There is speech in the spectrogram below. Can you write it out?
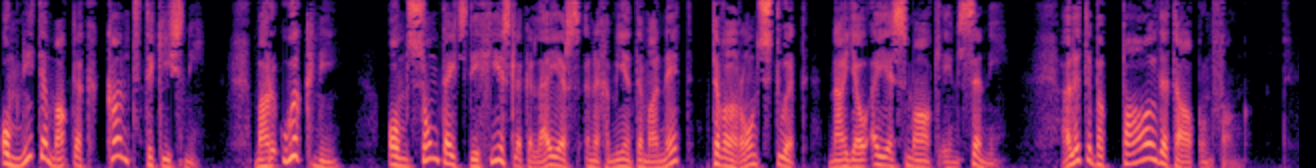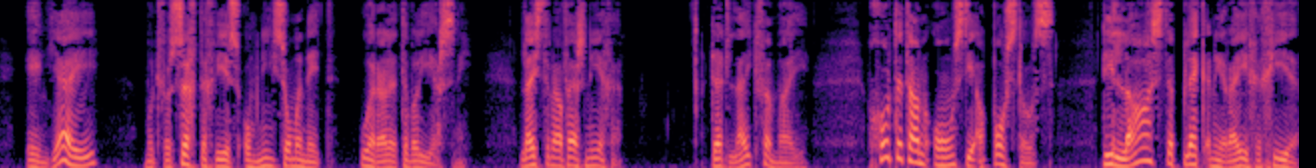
om nie te maklik kant te kies nie, maar ook nie om soms die geestelike leiers in 'n gemeente maar net te wil rondstoot na jou eie smaak en sin nie. Hulle het 'n bepaalde taak ontvang. En jy moet versigtig wees om nie sommer net oor hulle te wil heers nie. Luister na vers 9. Dit lyk vir my God het aan ons die apostels die laaste plek in die ry gegee,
